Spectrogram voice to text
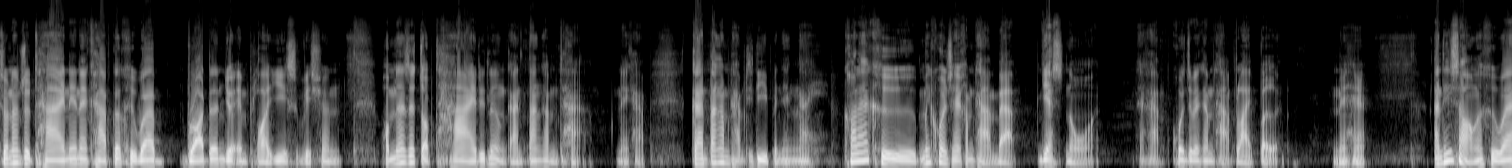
จนอันสุดท้ายเนี่ยนะครับก็คือว่า broaden your employees vision ผมน่าจะจบท้ายด้วยเรื่องของการตั้งคำถามนะครับการตั้งคำถามที่ดีเป็นยังไง ข้อแรกคือไม่ควรใช้คำถามแบบ yes no นะครับควรจะเป็นคำถามปลายเปิดนะฮะอันที่ 2 ก็คือว่า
